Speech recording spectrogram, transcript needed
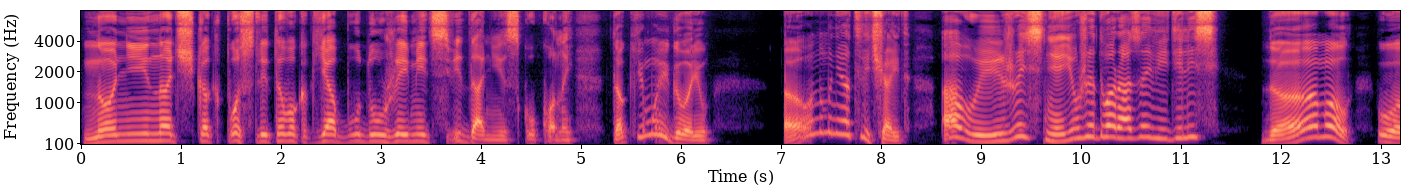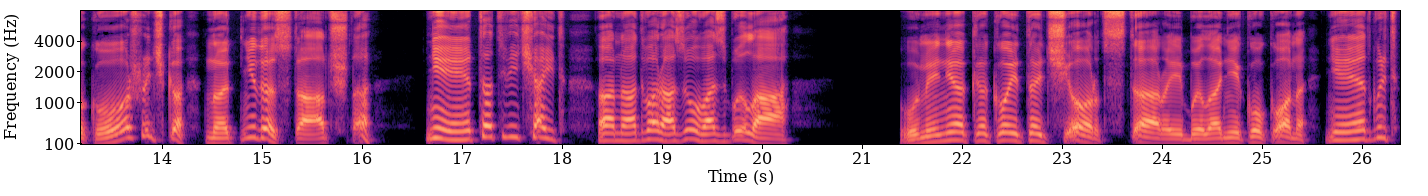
но не иначе, как после того, как я буду уже иметь свидание с Куконой. Так ему и говорю. А он мне отвечает, а вы же с ней уже два раза виделись. Да, мол, у окошечка, но это недостаточно. Нет, отвечает, — она два раза у вас была. У меня какой-то черт старый был, а не кукона. Нет, говорит,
